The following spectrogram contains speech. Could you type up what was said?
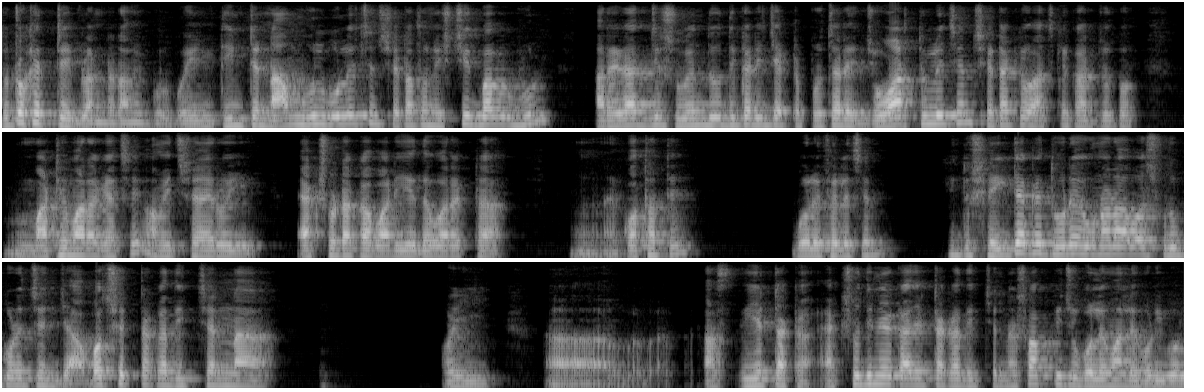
দুটো ক্ষেত্রেই ব্লান্ডার আমি বলব। এই তিনটে নাম ভুল বলেছেন, সেটা তো নিশ্চিতভাবে ভুল। আর এ রাজ্যে শুভেন্দু অধিকারী যে একটা প্রচারে জোয়ার তুলেছেন, সেটাকেও আজকে কার্যত মাঠে মারা গেছে। অমিত শাহের ওই একশো টাকা বাড়িয়ে দেওয়ার একটা কথাতে বলে ফেলেছেন। কিন্তু সেইটাকে ধরে ওনারা আবার শুরু করেছেন যে আবাসের টাকা দিচ্ছেন না। ওই ইয়ের টাকা, একশো দিনের কাজের টাকা দিচ্ছেন না, সবকিছু গোলেমালে হরিবল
